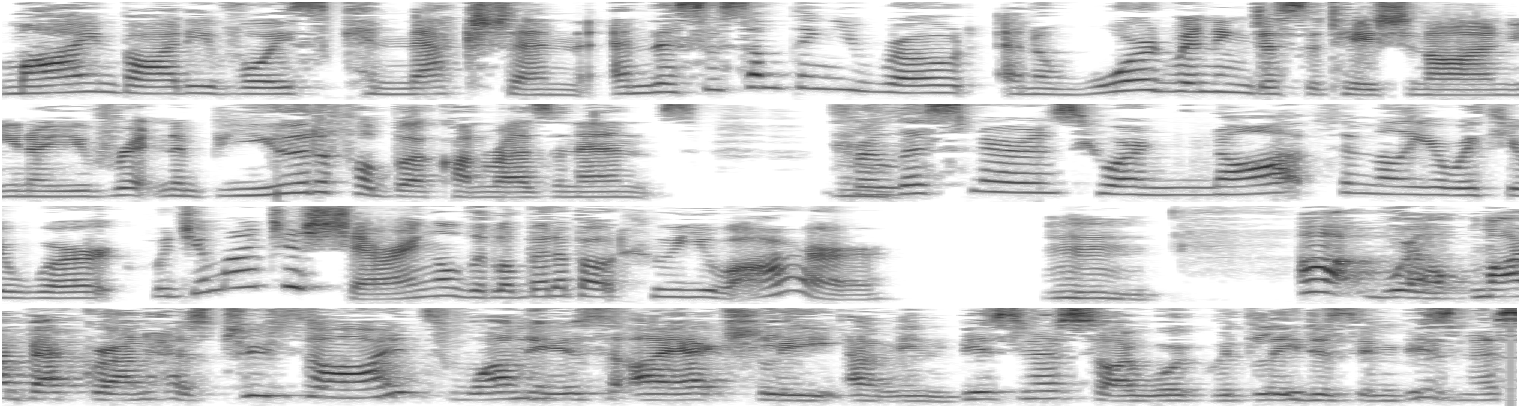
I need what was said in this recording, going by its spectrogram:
mind body voice connection. And this is something you wrote an award winning dissertation on. You know, you've written a beautiful book on resonance. For mm. listeners who are not familiar with your work, would you mind just sharing a little bit about who you are? Mm. Uh, well, my background has two sides. One is I actually am in business. I work with leaders in business.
